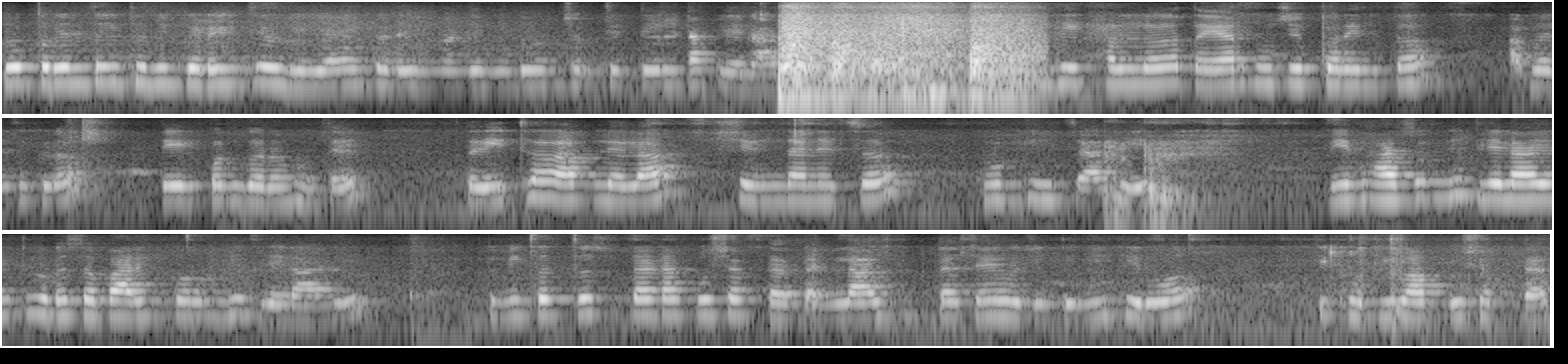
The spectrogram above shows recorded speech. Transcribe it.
तोपर्यंत इथं मी कढई ठेवलेली आहे. कढईमध्ये मी दोन चमचे तेल टाकलेलं आहे. हे खाल्लं तयार होजेपर्यंत आपल्या तिकडं तेल पण गरम होते तर इथं आपल्याला शेंगदाण्याचं कूट घ्यायचं आहे. मी भाजून घेतलेलं आहे थोडंसं बारीक करून घेतलेलं आहे. तुम्ही कच्चं सुद्धा टाकू शकतात आणि लाल तिखटाच्या ऐवजी तुम्ही हिरवं तिखटही वापरू शकतात.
